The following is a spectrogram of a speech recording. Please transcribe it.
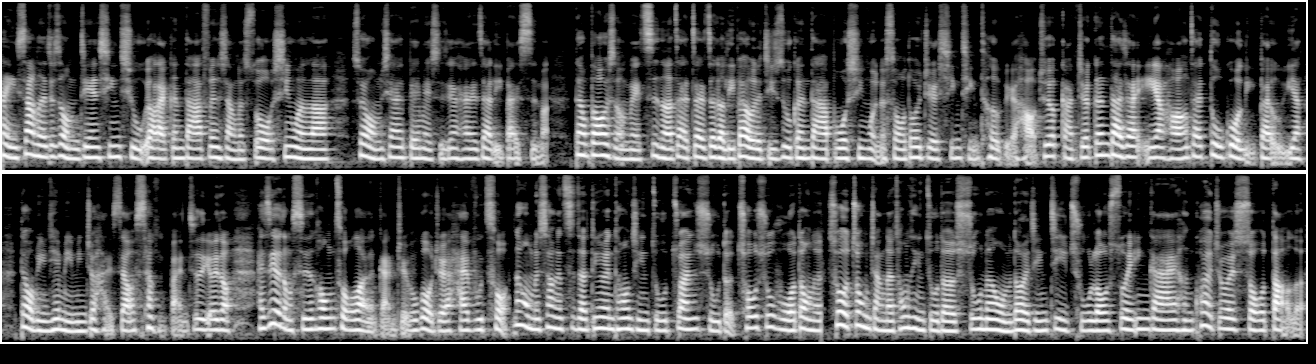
那以上呢，就是我们今天星期五要来跟大家分享的所有新闻啦。虽然我们现在北美时间还是在礼拜四嘛。但不知道为什么每次呢，在在这个礼拜五的集数跟大家播新闻的时候，我都会觉得心情特别好，就是感觉跟大家一样，好像在度过礼拜五一样。但我明天明明就还是要上班，就是有一种还是有一种时空错乱的感觉。不过我觉得还不错。那我们上一次的订阅通勤族专属的抽书活动呢，所有中奖的通勤族的书呢，我们都已经寄出喽，所以应该很快就会收到了。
